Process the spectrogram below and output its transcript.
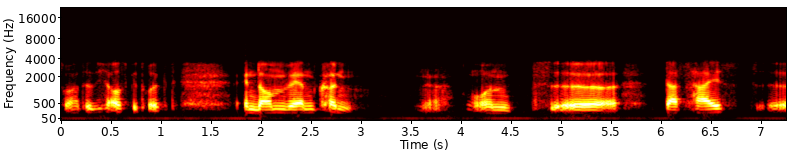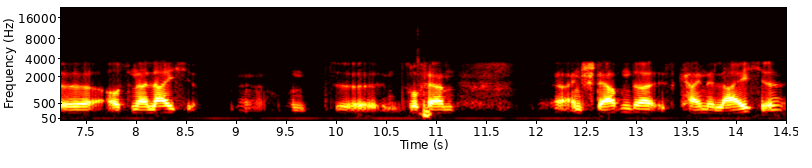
so hat er sich ausgedrückt, entnommen werden können. Ja. Und äh, das heißt äh, aus einer Leiche. Und äh, insofern äh, ein Sterbender ist keine Leiche,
